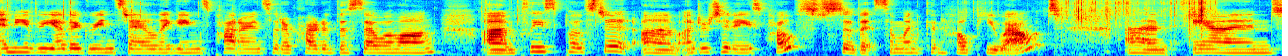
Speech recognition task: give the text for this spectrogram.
any of the other green style leggings patterns that are part of the sew along, um, please post it um, under today's post so that someone can help you out. Um, and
